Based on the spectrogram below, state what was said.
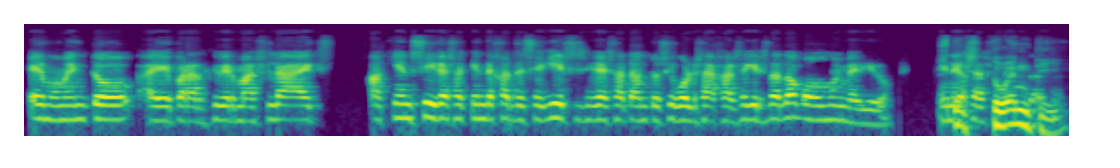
el momento eh, para recibir más likes, a quién sigues, a quién dejas de seguir, si sigues a tantos y vuelves a dejar de seguir, está todo como muy medido. En Hostias, 20.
